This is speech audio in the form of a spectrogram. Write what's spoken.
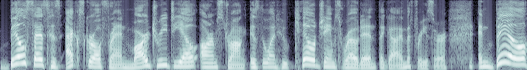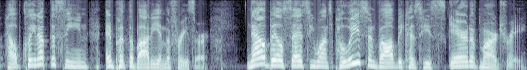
Bill says his ex girlfriend, Marjorie Diehl Armstrong, is the one who killed James Roden, the guy in the freezer, and Bill helped clean up the scene and put the body in the freezer. Now Bill says he wants police involved because he's scared of Marjorie.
